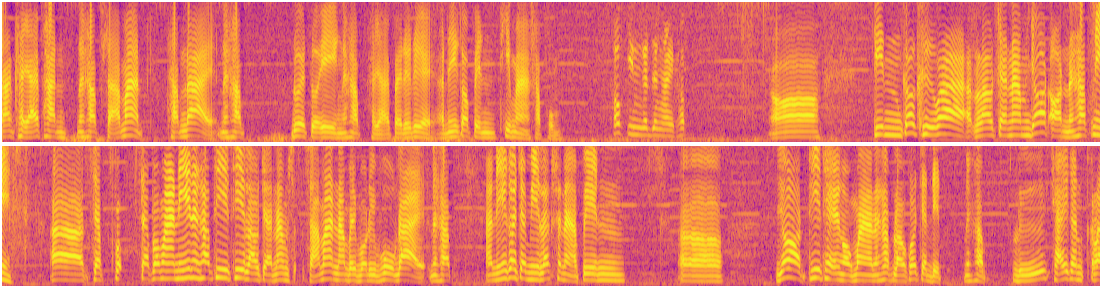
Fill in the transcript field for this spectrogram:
การขยายพันธุ์นะครับ สามารถทำได้นะครับ ด้วยตัวเองนะครับ ขยายไปเรื่อยๆ อันนี้ก็เป็นที่มาครับผมเขากินกันยังไงครับอ๋อกินก็คือว่าเราจะนำยอดอ่อนนะครับนี่อ่าจะจะประมาณนี้นะครับที่ที่เราจะนำสามารถนำไปบริโภคได้นะครับ อันนี้ก็จะมีลักษณะเป็นเออยอดที่แทงออกมานะครับ เราก็จะเด็ดนะครับ หรือใช้กันไกล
